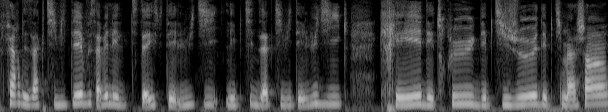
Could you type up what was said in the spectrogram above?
faire des activités, vous savez, les petites activités ludiques, créer des trucs, des petits jeux, des petits machins.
